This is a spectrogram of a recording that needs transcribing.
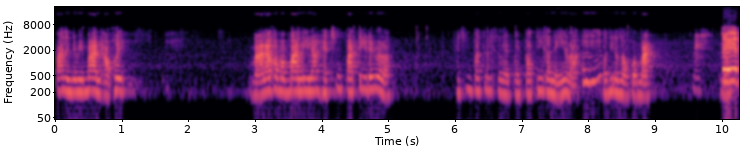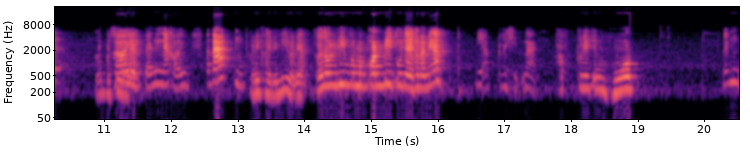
ป้าถึงจะมีบ้านเอาเฮ้ยมาแล้วเข้ามาบ้านลี่แล้วแฮชชิ่งปาร์ตี้ได้ด้วยเหรอแฮชชิ่งปาร์ตี้คืออะไรไปปาร์ตี้กันอย่างนี้เหรออือฮึปาร์ตี้กันสองคนมามา ตืบแล้วไปขซื้อออไงยู่แป๊บนึงนะขออยู่ป๊าป๊าหนูอันนี้ใครลิลลี่เหรอเนี่ยเอ้ยทำไมลิลลี่เป็นมังกรลี่ตัวใหญ่ขนาดเนี้ยนี่อัพกระชิบมากอัปเกรดยังโหดแป๊บนึง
